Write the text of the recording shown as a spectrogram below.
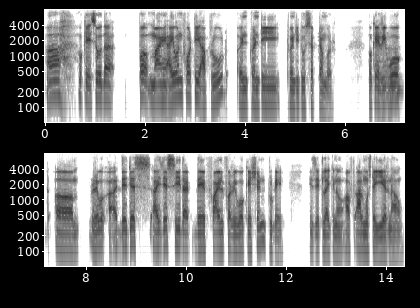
Uh, okay, so the for my I-140 approved in 2022 September. Okay, mm-hmm. revoked. Um, revo- uh, they just I just see that they filed for revocation today. Is it like you know after almost a year now?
